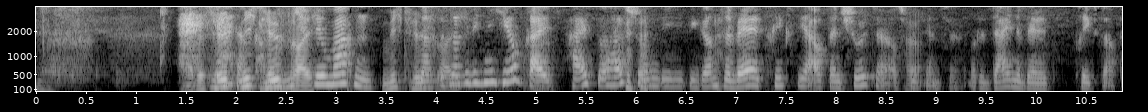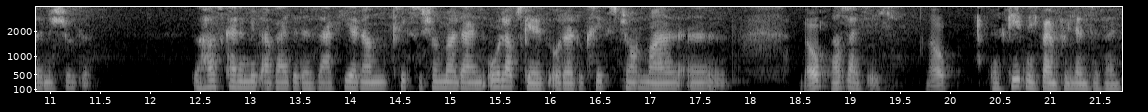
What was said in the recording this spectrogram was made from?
Ja, das ja, hilft dann nicht hilfreich. Nicht viel machen. Nicht hilfreich. Das ist natürlich nicht hilfreich. Heißt, du hast schon die, die ganze Welt, trägst du ja auf deine Schulter als Ja. Freelancer. Oder deine Welt trägst du auf deine Schulter. Du hast keine Mitarbeiter, der sagt, hier, dann kriegst du schon mal dein Urlaubsgeld oder du kriegst schon mal, äh, Nope. was weiß ich. Nope. Das geht nicht beim Freelancer sein.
